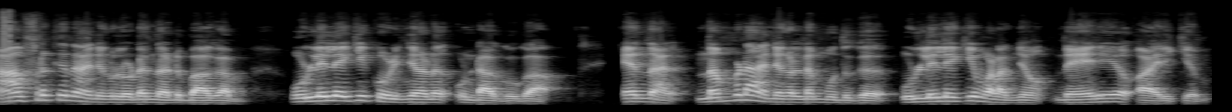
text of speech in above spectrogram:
ആഫ്രിക്കൻ ആനകളുടെ നടുഭാഗം ഉള്ളിലേക്ക് കുഴിഞ്ഞാണ് ഉണ്ടാകുക. എന്നാൽ നമ്മുടെ ആനകളുടെ മുതുക് ഉള്ളിലേക്ക് വളഞ്ഞോ നേരെയോ ആയിരിക്കും.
